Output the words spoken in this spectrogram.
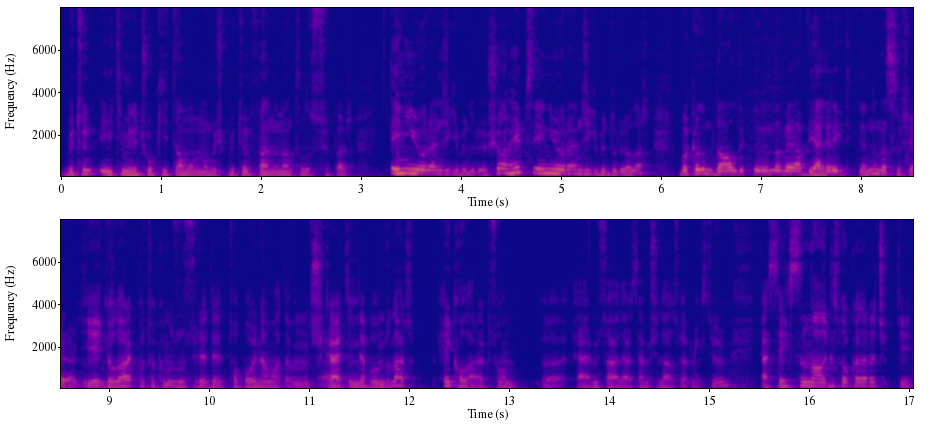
Bütün eğitimini çok iyi tamamlamış. Bütün fundamental'ı süper. En iyi öğrenci gibi duruyor. Şu an hepsi en iyi öğrenci gibi duruyorlar. Bakalım dağıldıklarında veya bir yerlere gittiklerinde nasıl şeyler Ki ek göreceğiz. olarak bu takım uzun sürede top oynamadı. Bunun şikayetinde bulundular. Ek olarak son e, eğer müsaade edersen bir şey daha söylemek istiyorum. Ya Sexton'ın algısı o kadar açık ki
